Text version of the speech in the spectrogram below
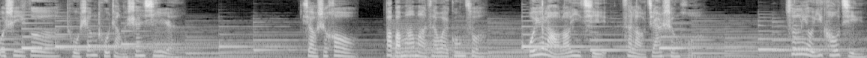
我是一个土生土长的山西人。小时候，爸爸妈妈在外工作，我与姥姥一起在老家生活。村里有一口井，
